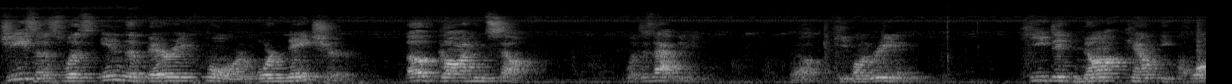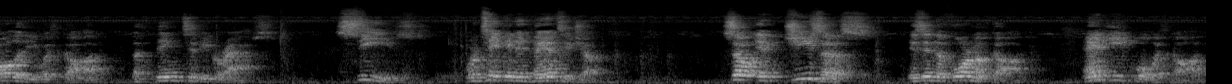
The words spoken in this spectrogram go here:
Jesus was in the very form or nature of God himself. What does that mean? Well, keep on reading. He did not count equality with God a thing to be grasped, seized, or taken advantage of. So if Jesus is in the form of God and equal with God,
